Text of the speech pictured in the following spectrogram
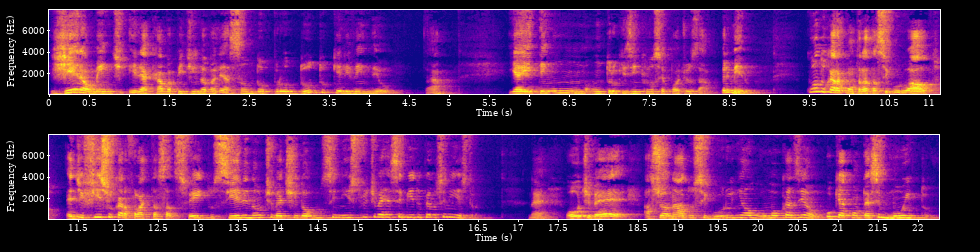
geralmente ele acaba pedindo avaliação do produto que ele vendeu, tá? E aí tem um, um truquezinho que você pode usar. Primeiro, quando o cara contrata seguro alto, é difícil o cara falar que está satisfeito se ele não tiver tido algum sinistro e tiver recebido pelo sinistro. Né? Ou tiver acionado o seguro em alguma ocasião. O que acontece muito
